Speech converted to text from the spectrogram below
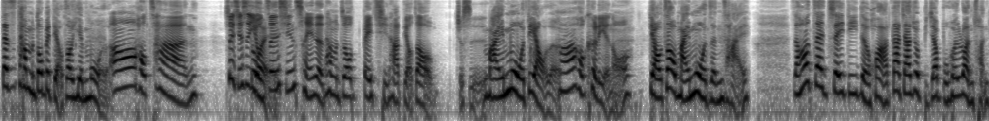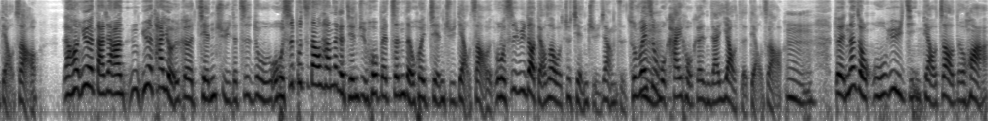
但是他们都被屌照淹没了。哦，好惨。所以其实有真心诚意的，他们都被其他屌照就是埋没掉了。啊，好可怜哦。屌照埋没人才。然后在 JD 的话，大家就比较不会乱传屌照。然后因为大家，嗯因为他有一个检举的制度，我是不知道他那个检举会不会真的会检举屌照。我是遇到屌照我就检举这样子，除非是我开口跟人家要的屌照。嗯，对那种无预警屌照的话，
